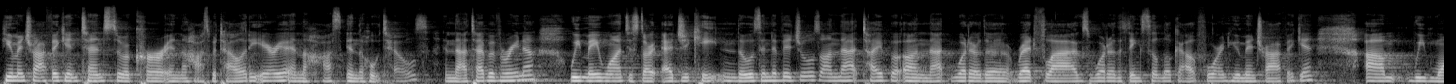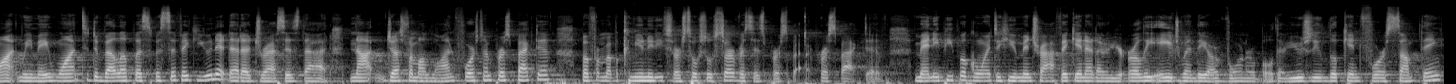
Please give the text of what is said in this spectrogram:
Human trafficking tends to occur in the hospitality area, in the, hos- in the hotels, in that type of arena. We may want to start educating those individuals on that type of, on that, what are the red flags, what are the things to look out for in human trafficking. Um, we want, we may want to develop a specific unit that addresses that, not just from a law enforcement perspective, but from a community or social services perspe- perspective. Many people go into human trafficking at an early age when they are vulnerable. They're usually looking for something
